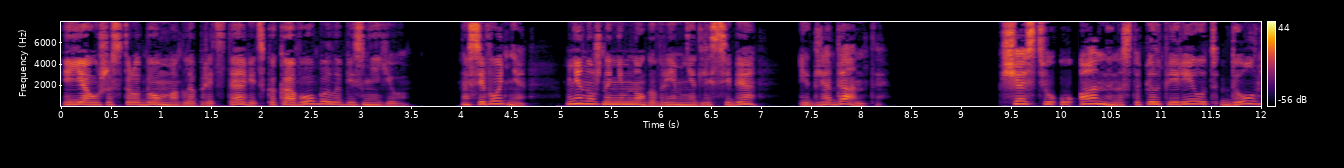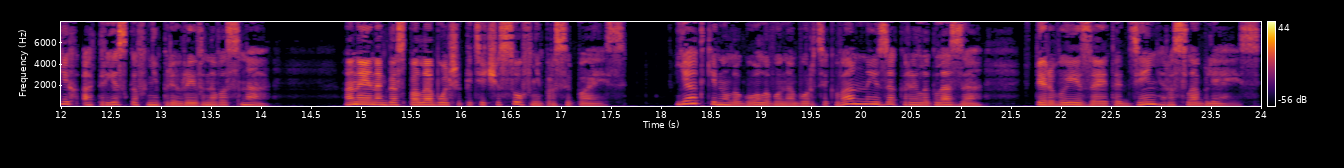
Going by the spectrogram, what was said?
и я уже с трудом могла представить, каково было без нее. Но сегодня мне нужно немного времени для себя и для Данте. К счастью, у Анны наступил период долгих отрезков непрерывного сна. Она иногда спала больше пяти часов, не просыпаясь. Я откинула голову на бортик ванны и закрыла глаза, впервые за этот день расслабляясь.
